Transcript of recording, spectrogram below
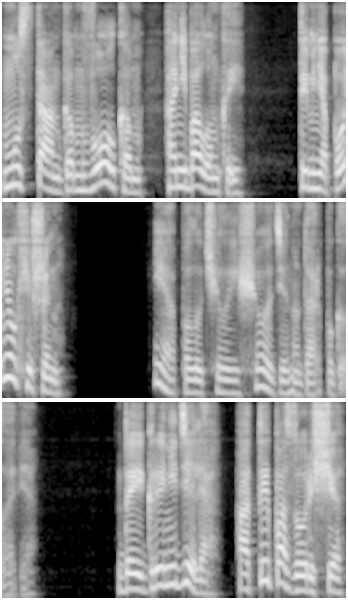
мустангом, волком, а не баллонкой. Ты меня понял, Хишин?» Я получил еще один удар по голове. «До игры неделя, а ты позорище!»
